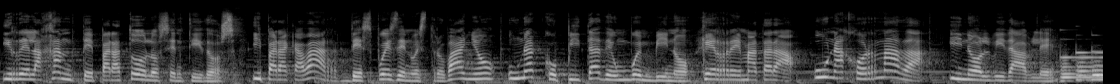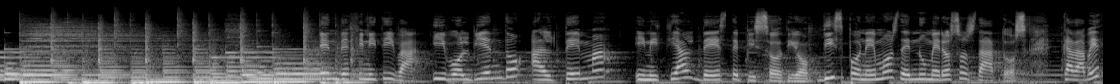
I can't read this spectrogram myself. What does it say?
y relajante para todos los sentidos. Y para acabar, después de nuestro baño, una copita de un buen vino que rematará una jornada inolvidable. En definitiva, y volviendo al tema inicial de este episodio, disponemos de numerosos datos, cada vez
